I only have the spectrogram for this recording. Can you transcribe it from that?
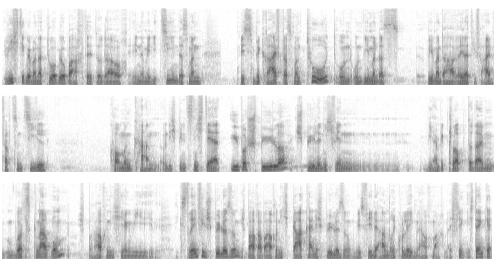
wichtig, wenn man Natur beobachtet oder auch in der Medizin, dass man ein bisschen begreift, was man tut und, und wie man das, wie man da relativ einfach zum Ziel kommen kann. Und ich bin jetzt nicht der Überspüler. Ich spüle nicht wie ein, wie ein Bekloppter da im Wurzelkanal rum. Ich brauche nicht irgendwie extrem viel Spüllösung. Ich brauche aber auch nicht gar keine Spüllösung, wie es viele andere Kollegen auch machen. Ich, ich denke,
